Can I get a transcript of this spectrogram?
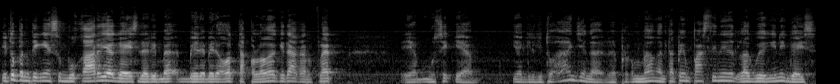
Itu pentingnya sebuah karya guys dari beda-beda otak. Kalau nggak kita akan flat, ya musik ya ya gitu-gitu aja nggak ada perkembangan. Tapi yang pasti nih lagu yang ini guys,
